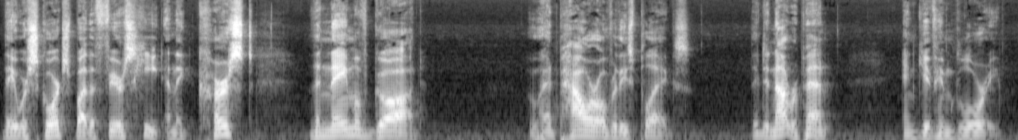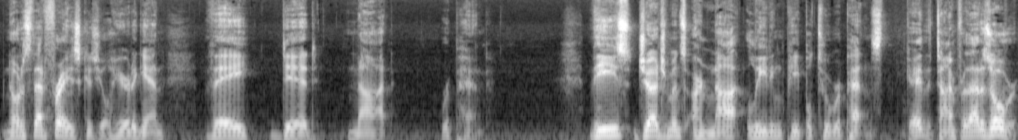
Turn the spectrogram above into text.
They were scorched by the fierce heat, and they cursed the name of God, who had power over these plagues. They did not repent and give him glory. Notice that phrase because you'll hear it again. They did not repent. These judgments are not leading people to repentance. Okay, the time for that is over.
